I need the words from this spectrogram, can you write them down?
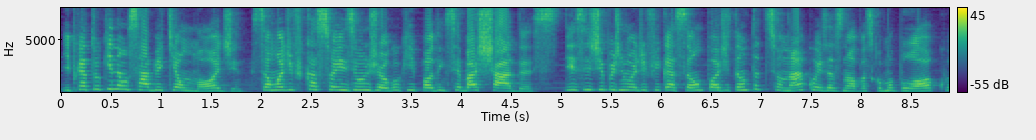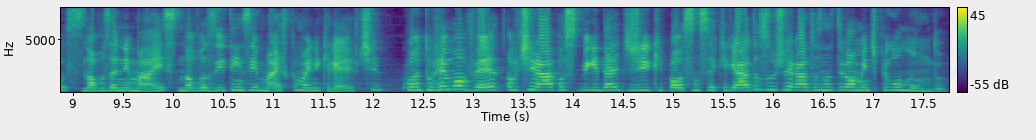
E pra tu que não sabe o que é um mod, são modificações em um jogo que podem ser baixadas. E esse tipo de modificação pode tanto adicionar coisas novas como blocos, novos animais, novos itens e mais que o Minecraft, quanto remover ou tirar a possibilidade de que possam ser criados ou gerados naturalmente pelo mundo.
